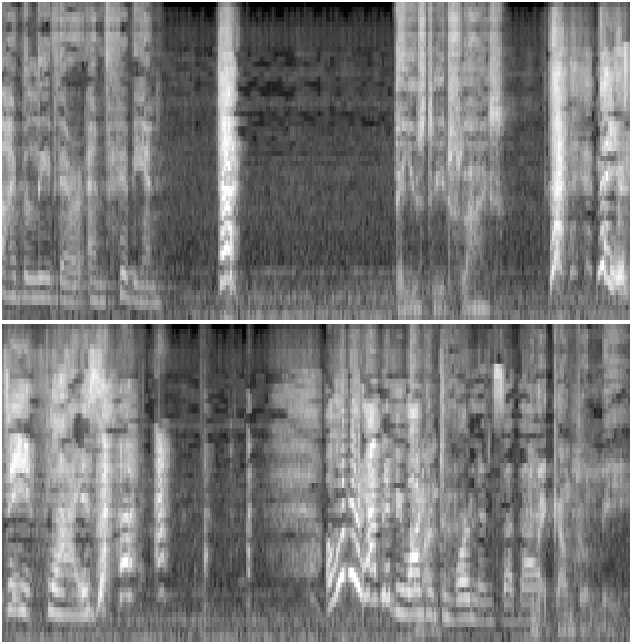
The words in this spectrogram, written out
I believe they're amphibian. Ha! They used to eat flies. They used to eat flies. I wonder what happened if you walked up to Commander, Mordin and said that. You may count on me.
